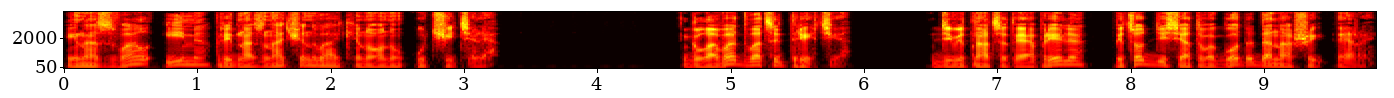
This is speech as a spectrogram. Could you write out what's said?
и назвал имя предназначенного Акинону учителя. Глава 23. 19 апреля 510 года до нашей эры.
